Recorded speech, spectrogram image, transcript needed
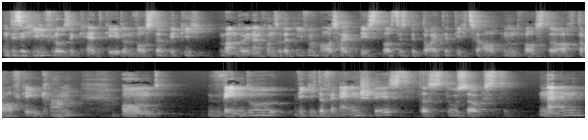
um diese Hilflosigkeit geht und was da wirklich, wenn du in einem konservativen Haushalt bist, was das bedeutet, dich zu outen und was da auch draufgehen kann. Und wenn du wirklich dafür einstehst, dass du sagst, nein,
